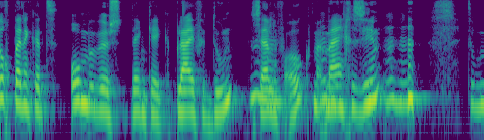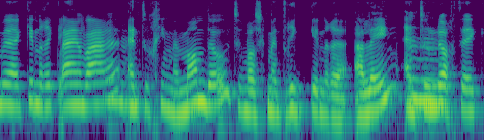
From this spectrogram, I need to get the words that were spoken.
Toch ben ik het onbewust, denk ik, blijven doen. Zelf ook, met mijn gezin. Mhm. toen mijn kinderen klein waren. Mhm. En toen ging mijn man dood. Toen was ik met drie kinderen alleen. En Mhm. toen dacht ik...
